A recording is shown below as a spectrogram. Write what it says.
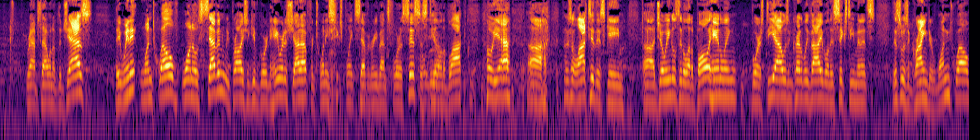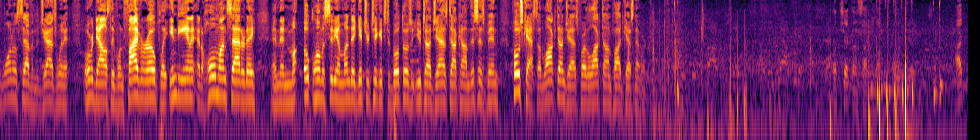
wraps that one up. The Jazz they win it 112 107. We probably should give Gordon Hayward a shout out for 26.7 rebounds, four assists, a steal, and a block. Oh, yeah. Uh, there's a lot to this game. Uh, Joe Ingles did a lot of ball handling. Boris Diaw was incredibly valuable in his 16 minutes. This was a grinder 112 107. The Jazz win it over Dallas. They've won five in a row. Play Indiana at home on Saturday, and then Mo- Oklahoma City on Monday. Get your tickets to both those at UtahJazz.com. This has been Postcast on Locked On Jazz, part of the Locked On Podcast Network. I'll check on something on the phone. I think.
